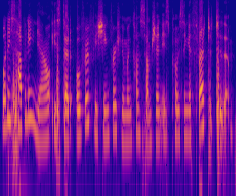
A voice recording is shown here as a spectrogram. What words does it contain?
What is happening now is that overfishing for human consumption is posing a threat to them.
